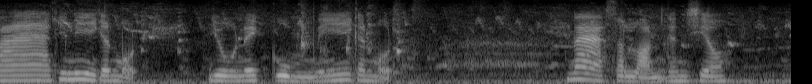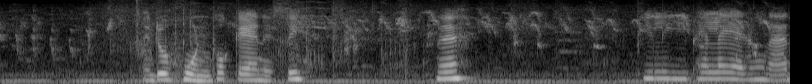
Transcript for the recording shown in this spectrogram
มาที่นี่กันหมด อยู่ในกลุ่มนี้กันหมด หน้าสลอนกันเชียวไหนดูหุ่นพวกแกหน่อยสิ นะ พี่ลีแพร่แร่ทั้งนั้น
